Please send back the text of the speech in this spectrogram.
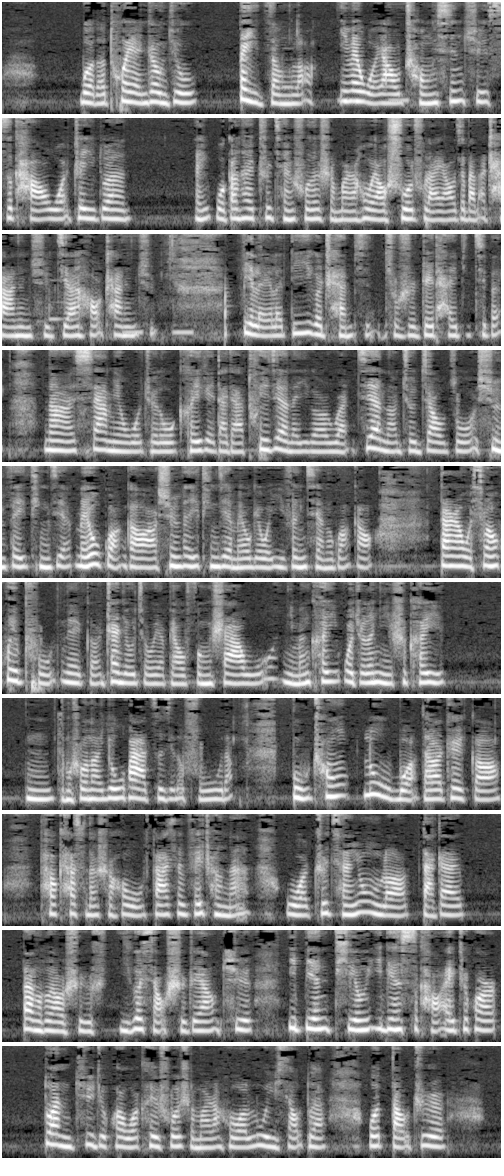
我的拖延症就倍增了，因为我要重新去思考我这一段，哎，我刚才之前说的什么，然后我要说出来，然后再把它插进去，剪好插进去。避雷了，第一个产品就是这台笔记本。那下面我觉得我可以给大家推荐的一个软件呢，就叫做讯飞听见，没有广告啊，讯飞听见没有给我一分钱的广告。当然，我希望惠普那个战九九也不要封杀我，你们可以，我觉得你是可以。嗯，怎么说呢？优化自己的服务的，补充录我的这个 podcast 的时候，我发现非常难。我之前用了大概半个多小时、一个小时这样去一边听一边思考，哎，这块断句这块我可以说什么？然后我录一小段，我导致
